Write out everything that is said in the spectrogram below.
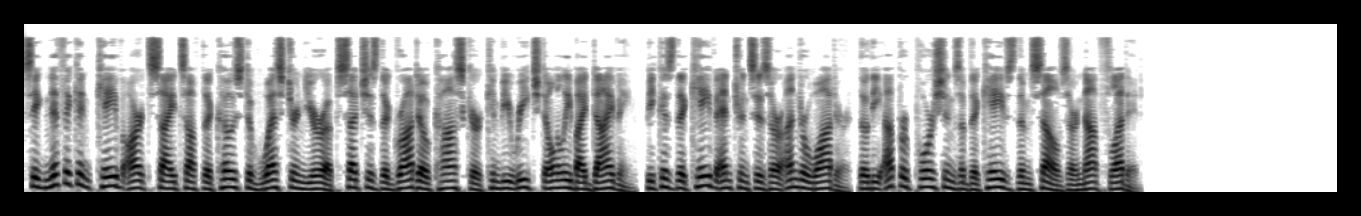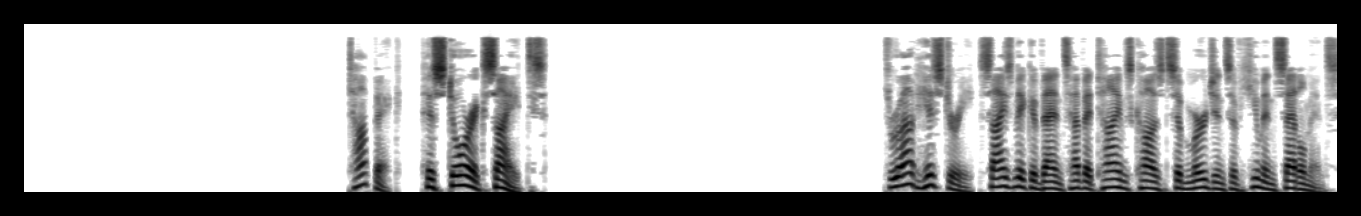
Significant cave art sites off the coast of Western Europe such as the Grotto Cosquer can be reached only by diving, because the cave entrances are underwater, though the upper portions of the caves themselves are not flooded. Historic sites Throughout history, seismic events have at times caused submergence of human settlements.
